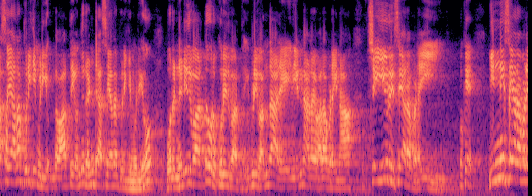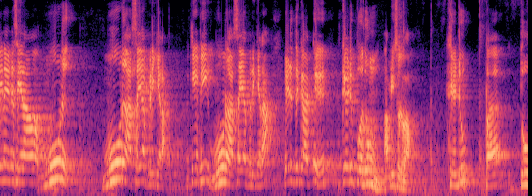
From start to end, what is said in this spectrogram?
அசையாக தான் பிரிக்க முடியும். இந்த வார்த்தையை வந்து ரெண்டு அசையாக தான் பிரிக்க முடியும். ஒரு நெடில் வார்த்தை ஒரு குரில் வார்த்தை. இப்படி வந்தாலே இது என்ன அட அளபடைனா செய்யுள் இசை அறபடை ஓகே இன்னிசை அறபடைனா என்ன செய்யலாம்? மூணு மூணு அசையா பிரிக்கலாம். ஓகே எப்படி? மூணு அசையா பிரிக்கலாம். எடுத்துக்காட்டு கெடுப்பதும் அப்படி சொல்லுவாங்க. கெடு ப தூ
